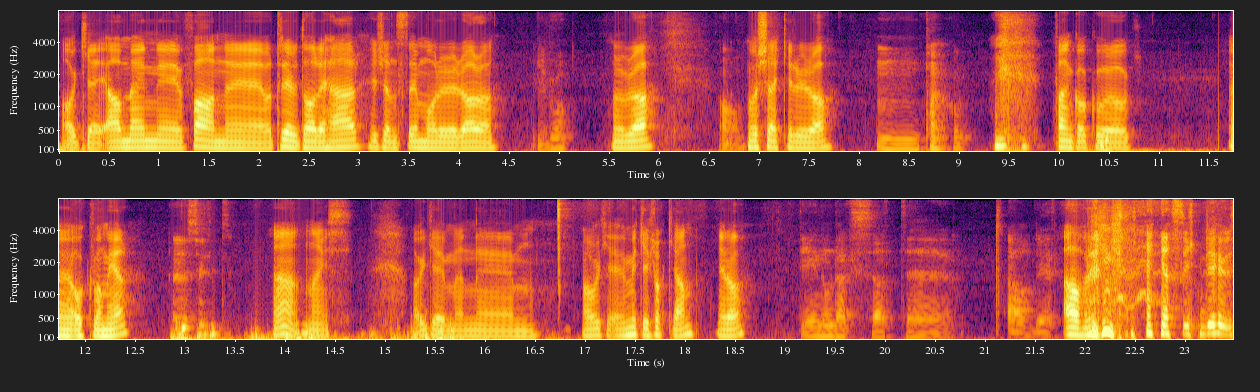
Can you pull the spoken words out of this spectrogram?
Okej, ja men eh, fan eh, vad trevligt att ha dig här. Hur känns det? Mår du idag då? Det är bra. Mår du bra? Ja. Vad käkar du idag? Mm, pannkakor. Pannkakor och... eh, Och vad mer? Eh, sylt. Ah, nice. Okej men... ehm, ja, Okej, hur mycket är klockan idag? Det är nog dags att... Eh, ja, det. Avrunda, nej alltså du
